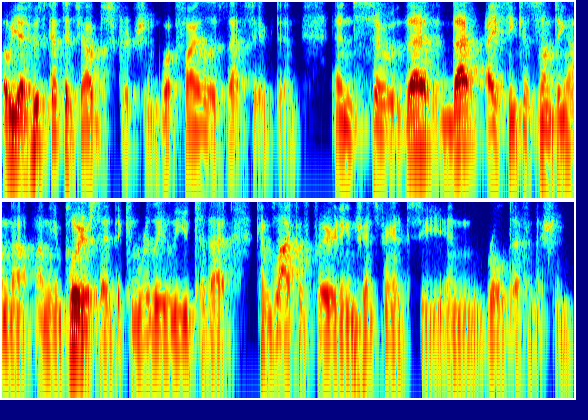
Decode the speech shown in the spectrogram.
Oh yeah who's got the job description? What file is that saved in? And so that that i think is something on the on the employer side that can really lead to that kind of lack of clarity and mm-hmm. transparency in role definition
